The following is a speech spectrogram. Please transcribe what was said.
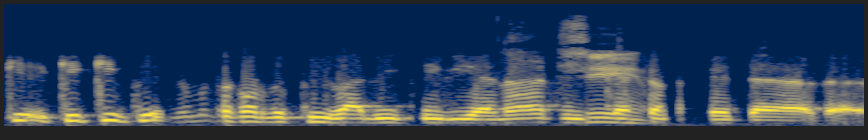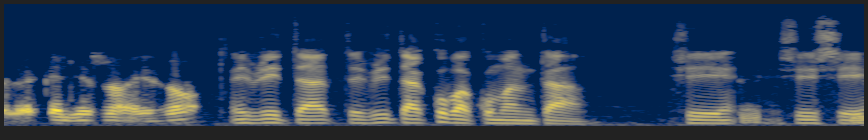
Qui, qui, qui, qui, no me'n recordo qui va dir que hi havia anat i Sí. què n'ha fet d'aquelles noies, no? És veritat, és veritat que ho va comentar. Sí, sí, sí.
